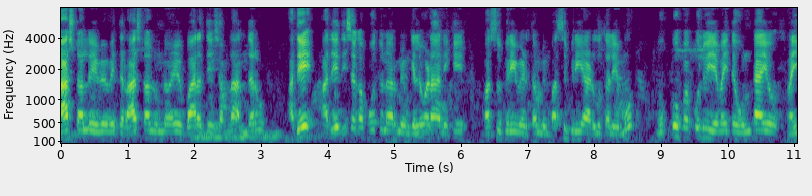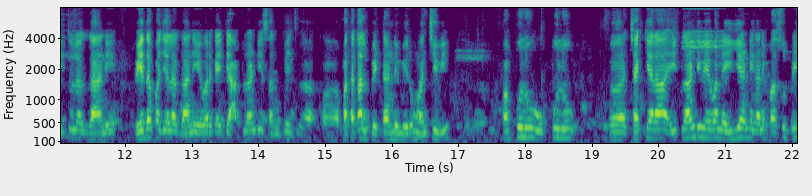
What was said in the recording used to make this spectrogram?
రాష్ట్రాల్లో ఏవేవైతే రాష్ట్రాలు ఉన్నాయో భారతదేశంలో అందరూ అదే అదే దిశగా పోతున్నారు. మేము గెలవడానికి బస్సు ఫ్రీ పెడతాం మేము బస్సు ఫ్రీ అడుగుతలేము. ఉప్పు పప్పులు ఏవైతే ఉంటాయో రైతులకు కానీ పేద ప్రజలకు కానీ ఎవరికైతే అట్లాంటి సద్పే పథకాలు పెట్టండి మీరు మంచివి. పప్పులు ఉప్పులు చక్కెర ఇట్లాంటివి ఏమన్నా ఇవ్వండి కానీ బస్సు ఫ్రీ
